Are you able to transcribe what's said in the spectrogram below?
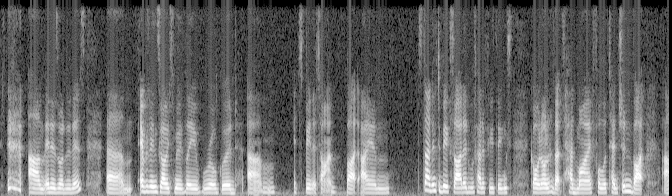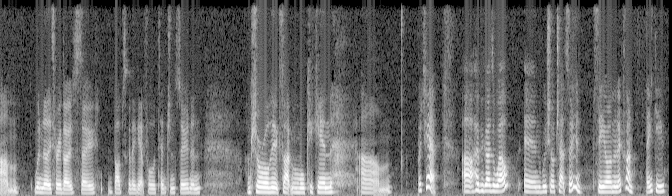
um, it is what it is. Um, everything's going smoothly, real good. Um, it's been a time, but I am starting to be excited. We've had a few things going on that's had my full attention, but um, we're nearly through those, so Bub's going to get full attention soon, and I'm sure all the excitement will kick in. Um, but yeah, I uh, hope you guys are well, and we shall chat soon. See you on the next one. Thank you.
